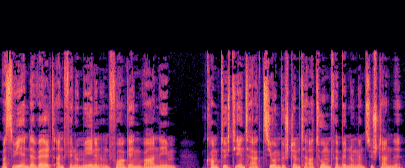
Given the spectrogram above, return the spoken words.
Was wir in der Welt an Phänomenen und Vorgängen wahrnehmen, kommt durch die Interaktion bestimmter Atomverbindungen zustande.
